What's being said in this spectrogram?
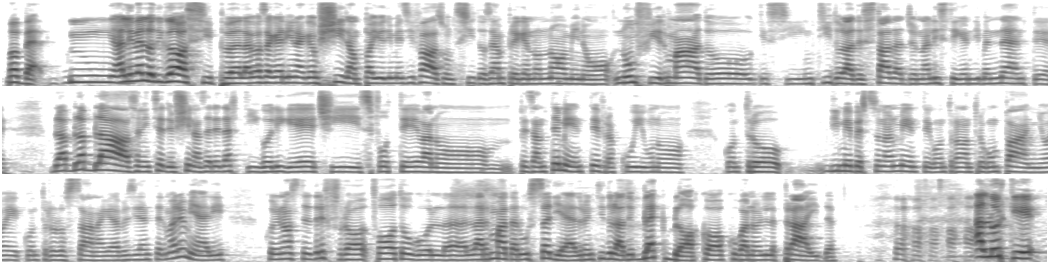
Vabbè, mh, a livello di gossip, la cosa carina che è uscita un paio di mesi fa su un sito sempre che non nomino, non firmato, che si intitola Testata giornalistica indipendente, bla bla bla, sono iniziati a uscire una serie di articoli che ci sfottevano mh, pesantemente, fra cui uno contro di me personalmente, contro un altro compagno e contro Rossana, che la presidente del Mario Mieli, con le nostre tre fro- foto con l'armata russa dietro, intitolato I Black Bloc occupano il Pride. Allorché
